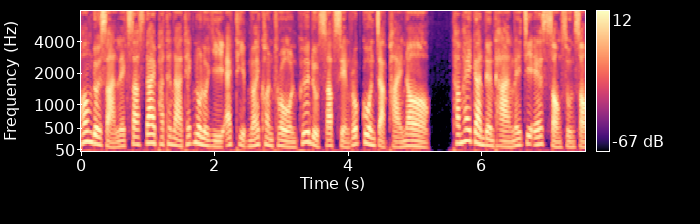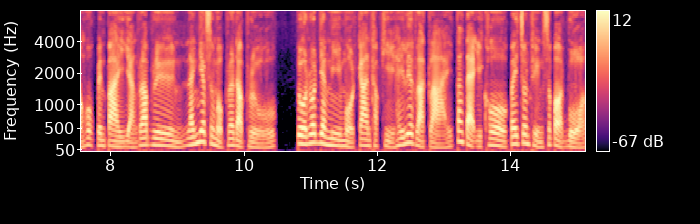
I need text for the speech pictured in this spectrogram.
ห้องโดยสาร Lexus ได้พัฒนาเทคโนโลยี Active Noise Control เพื่อดูดซับเสียงรบกวนจากภายนอกทำให้การเดินทางใน GS 2026 เป็นไปอย่างราบรื่น และเงียบสงบระดับหรู ตัวรถยังมีโหมดการขับขี่ให้เลือกหลากหลาย ตั้งแต่ Eco ไปจนถึง Sport บวก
